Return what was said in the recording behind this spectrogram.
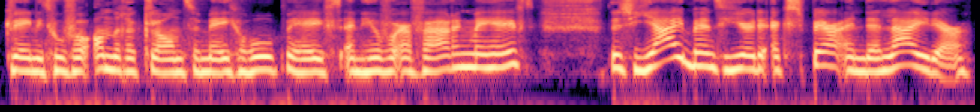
ik weet niet hoeveel andere klanten mee geholpen heeft en heel veel ervaring mee heeft. Dus jij bent hier de expert en de leider.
